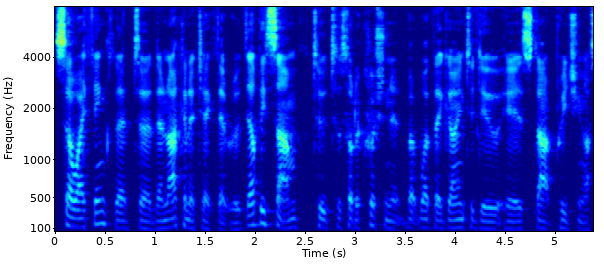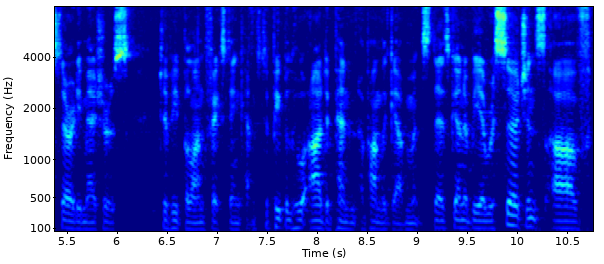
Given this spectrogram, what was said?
So I think that uh, they're not going to take that route. There'll be some to, to sort of cushion it, but what they're going to do is start preaching austerity measures to people on fixed incomes, to people who are dependent upon the governments. There's going to be a resurgence of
